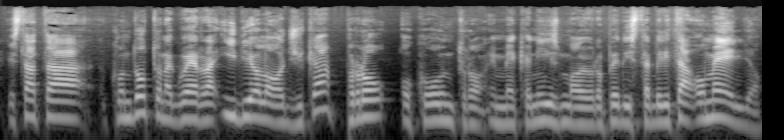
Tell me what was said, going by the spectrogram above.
È stata condotta una guerra ideologica pro o contro il meccanismo europeo di stabilità, o meglio,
